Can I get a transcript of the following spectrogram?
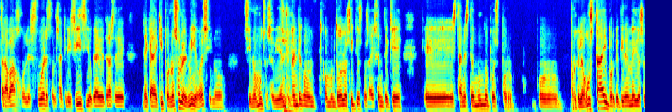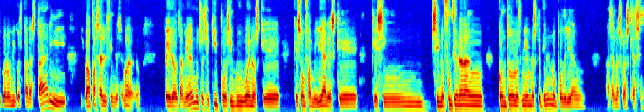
trabajo, el esfuerzo, el sacrificio que hay detrás de, de cada equipo, no solo el mío, ¿eh? sino sino muchos. Evidentemente, como, como, en todos los sitios, pues hay gente que, está en este mundo pues por, porque le gusta y porque tiene medios económicos para estar y, va a pasar el fin de semana, ¿no? Pero también hay muchos equipos y muy buenos que, son familiares, que, que sin, si no funcionaran con todos los miembros que tienen no podrían hacer las cosas que hacen.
